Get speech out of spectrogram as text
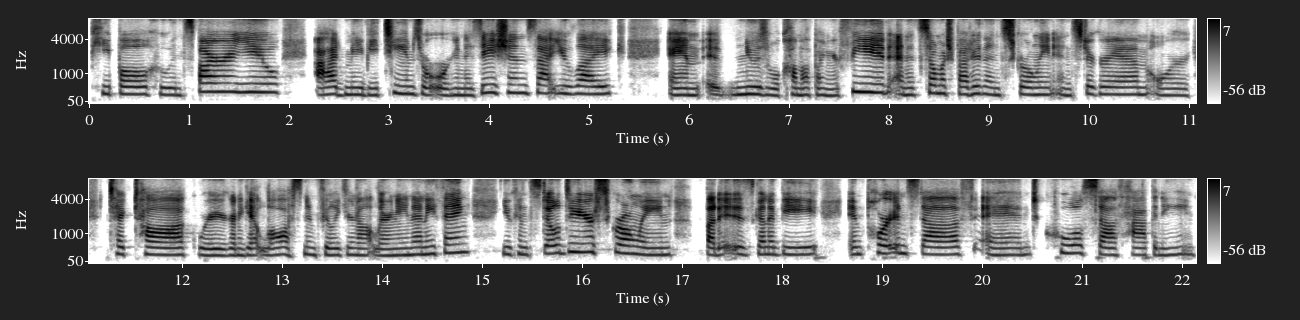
people who inspire you, add maybe teams or organizations that you like, and it, news will come up on your feed. And it's so much better than scrolling Instagram or TikTok where you're going to get lost and feel like you're not learning anything. You can still do your scrolling, but it is going to be important stuff and cool stuff happening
